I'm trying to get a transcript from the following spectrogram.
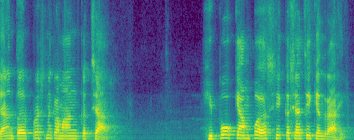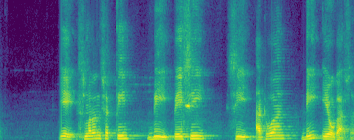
त्यानंतर प्रश्न क्रमांक चार. हिपोकॅम्पस हे कशाचे केंद्र आहे? ए स्मरणशक्ती बी पेशी सी आठवण डी योगासन.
